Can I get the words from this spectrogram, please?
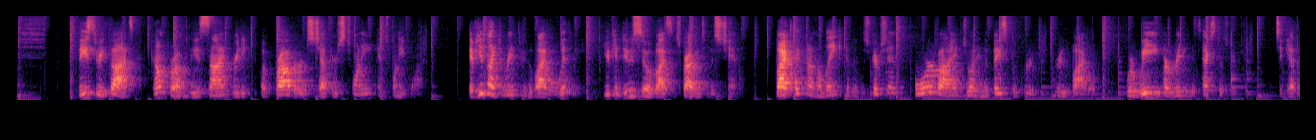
you. These three thoughts come from the assigned reading of Proverbs chapters 20 and 21. If you'd like to read through the Bible with me, you can do so by subscribing to this channel, by clicking on the link in the description, or by joining the Facebook group Through the Bible, where we are reading the text of Scripture together.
